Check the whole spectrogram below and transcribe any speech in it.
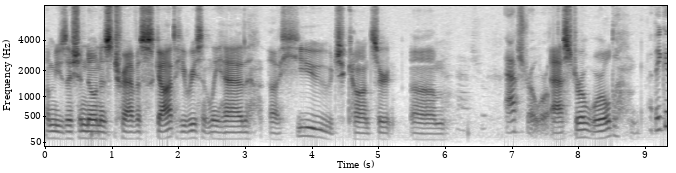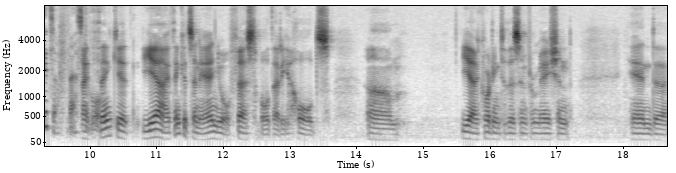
a musician known as Travis Scott, he recently had a huge concert, um, Astroworld. Astro World. I think it's a festival. I think it, yeah, I think it's an annual festival that he holds. Um, yeah, according to this information. And uh,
